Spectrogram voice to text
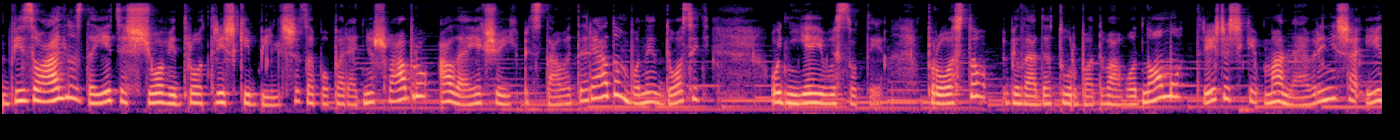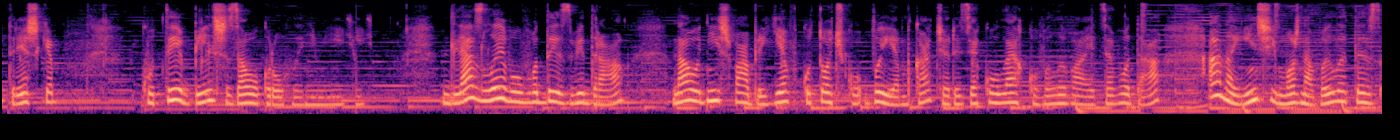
Візуально здається, що відро трішки більше за попередню швабру, але якщо їх підставити рядом, вони досить однієї висоти. Просто Vileda Turbo 2 в одному трішечки маневреніша і трішки кути більш заокруглені в ній. Для зливу води з відра на одній швабрі є в куточку виямка, через яку легко виливається вода, а на іншій можна вилити з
